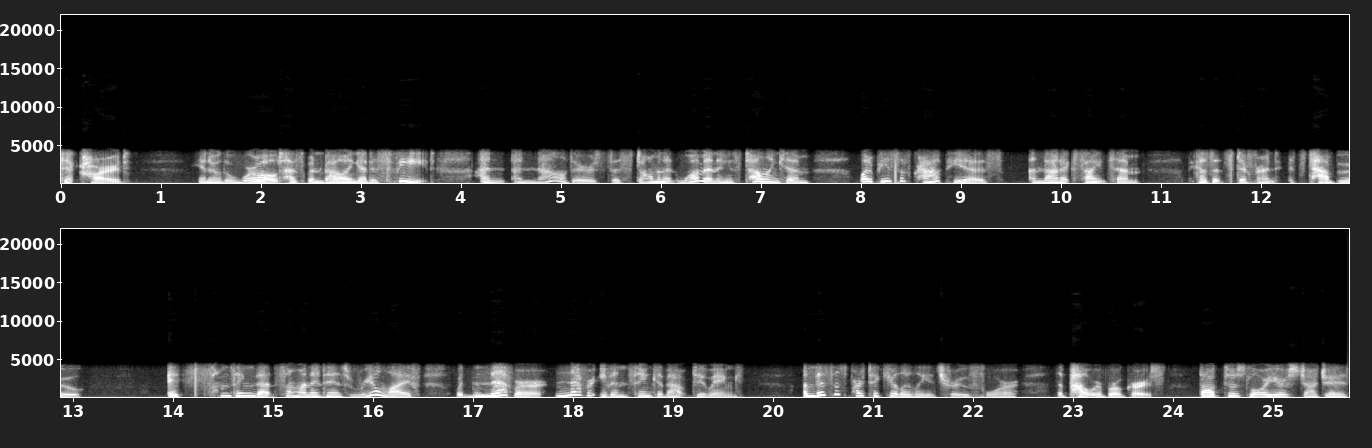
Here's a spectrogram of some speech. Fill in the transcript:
dick hard. You know, the world has been bowing at his feet, and and now there's this dominant woman who's telling him what a piece of crap he is, and that excites him because it's different, it's taboo. It's something that someone in his real life would never, never even think about doing. And this is particularly true for the power brokers doctors, lawyers, judges.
